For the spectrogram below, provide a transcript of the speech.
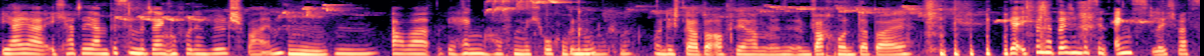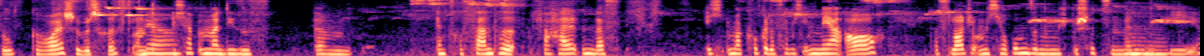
Ja, ja, ich hatte ja ein bisschen Bedenken vor den Wildschweinen, Hm, aber wir hängen hoffentlich hoch, genug. ne? Und ich glaube auch, wir haben einen, einen Wachhund dabei. Ja, ich bin tatsächlich ein bisschen ängstlich, was so Geräusche betrifft. Und Ja. ich habe immer dieses ähm, interessante Verhalten, dass ich immer gucke, das habe ich im Meer auch, dass Leute um mich herum sind und mich beschützen, wenn Mhm. die,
